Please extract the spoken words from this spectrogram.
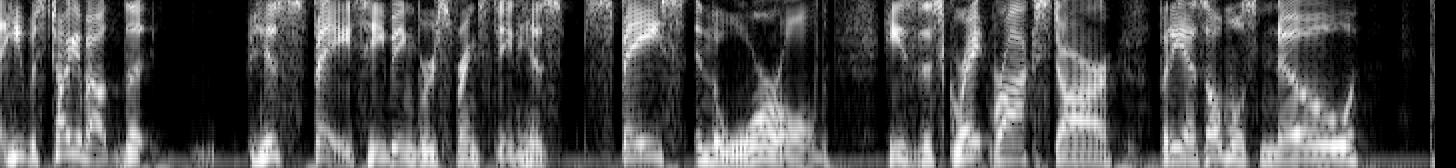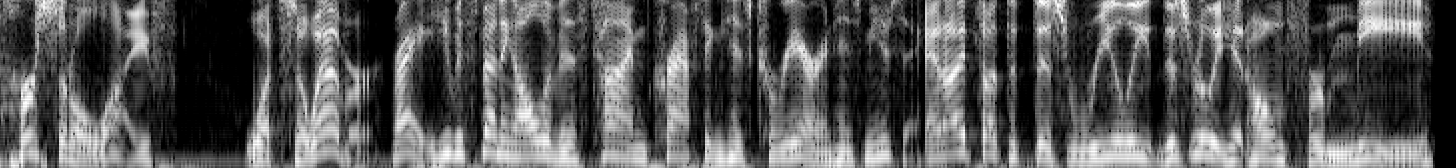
he was talking about the his space he being bruce springsteen his space in the world he's this great rock star but he has almost no personal life whatsoever Right. He was spending all of his time crafting his career and his music. and I thought that this really this really hit home for me.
